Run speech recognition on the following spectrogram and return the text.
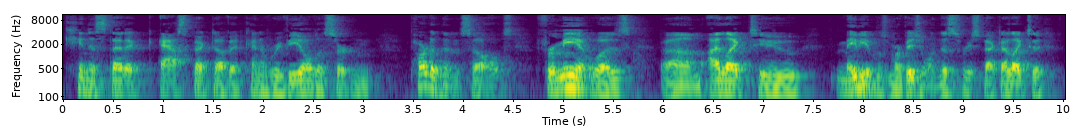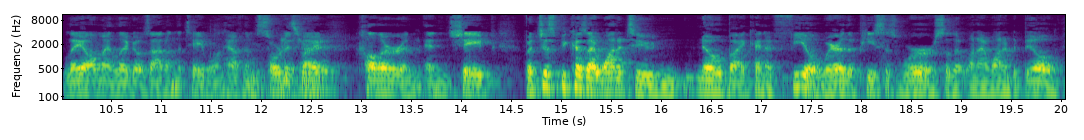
kinesthetic aspect of it kind of revealed a certain part of themselves. For me, it was um, I like to maybe it was more visual in this respect. I like to lay all my Legos out on the table and have them sorted by color and, and shape. But just because I wanted to know by kind of feel where the pieces were so that when I wanted to build,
